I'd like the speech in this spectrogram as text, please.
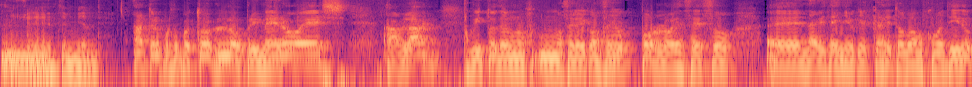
y que se enmiende. Antonio, por supuesto, lo primero es hablar un poquito de unos, una serie de consejos por los excesos eh, navideños que casi todos hemos cometido,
